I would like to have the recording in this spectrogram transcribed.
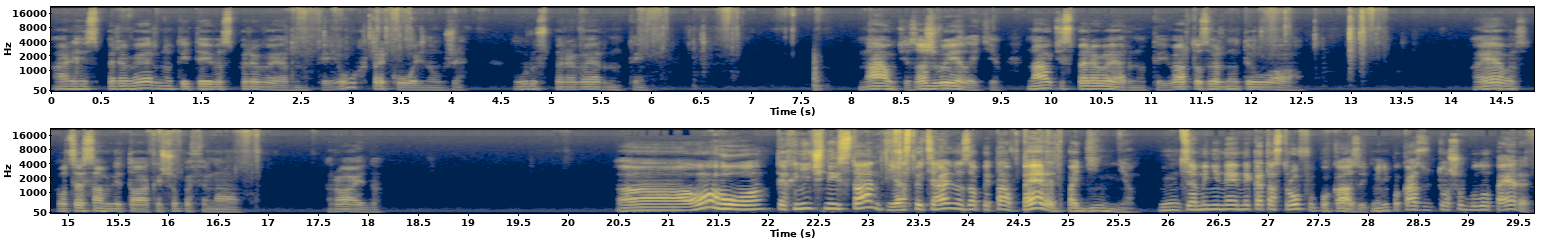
Альгіс перевернутий, Тейвас перевернутий. Ух, прикольно вже. Урус перевернутий. Наутіс аж вилетів. Наутіс перевернутий. Варто звернути увагу. Евас. Оце сам літак. І що по фіналу? Райдо. А, ого, технічний стан. Я спеціально запитав перед падінням. Це мені не, не катастрофу показують, мені показують те, що було перед.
